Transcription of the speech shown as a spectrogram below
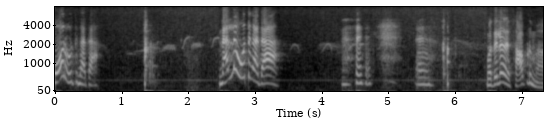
மோர் ஊத்துங்காதா நல்லா ஊத்துங்காதா முதல்ல அதை சாப்பிடுமா?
